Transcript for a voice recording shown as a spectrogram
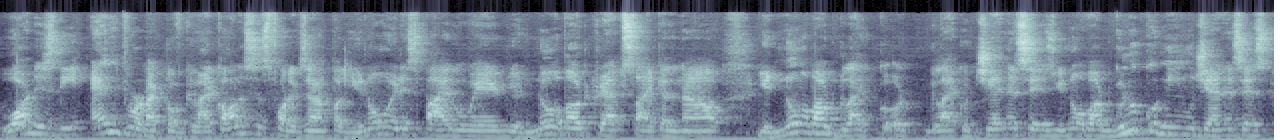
what is the end product of glycolysis, for example, you know it is pyruvate, you know about Krebs cycle now, you know about glyco glycogenesis, you know about gluconeogenesis.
